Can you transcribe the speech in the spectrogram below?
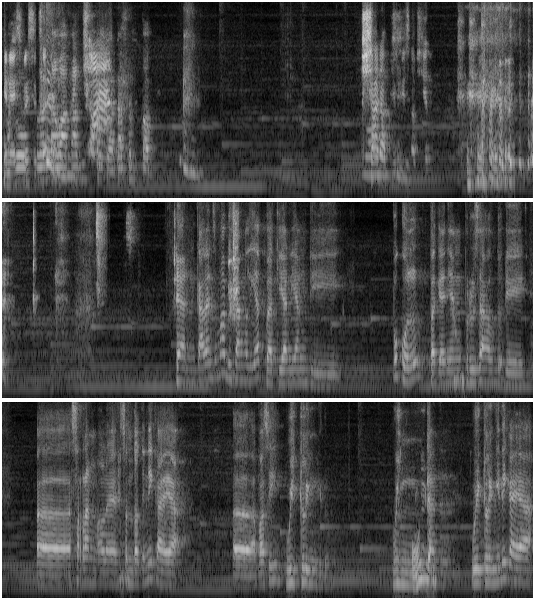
Ini ekspresi saya. menertawakan perbuatan sentot. Shut up, you piece of shit. Dan kalian semua bisa ngelihat bagian yang dipukul, bagian yang berusaha untuk diserang oleh sentot ini kayak eh, apa sih wiggling gitu wing Oh, iya. dan wiggling ini kayak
